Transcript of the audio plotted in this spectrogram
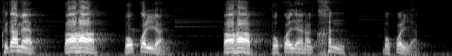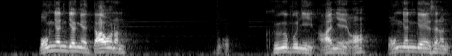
그 다음에 마하 목걸련 마하 목걸련은 큰 목걸련 목련경에 나오는 그분이 아니에요. 목련경에서는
